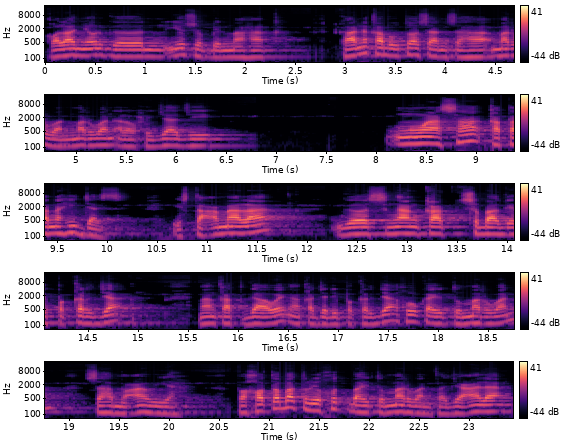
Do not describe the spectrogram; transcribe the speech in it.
Kala nyorgen Yusuf bin Mahak karena kabuktosan saha Marwan Marwan al Hijazi? Nguasa katana Hijaz. Istamala geus ngangkat sebagai pekerja ngangkat gawe ngangkat jadi pekerja huka itu Marwan saha Muawiyah. Fa khotobatul khutbah itu Marwan faja'ala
